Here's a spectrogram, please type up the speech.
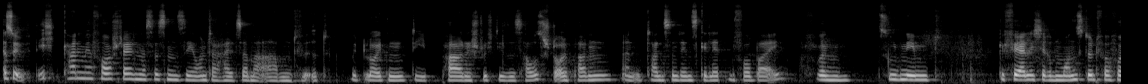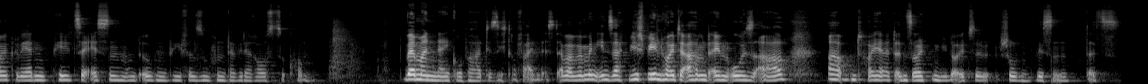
Also ich kann mir vorstellen, dass es ein sehr unterhaltsamer Abend wird. Mit Leuten, die panisch durch dieses Haus stolpern, an tanzenden Skeletten vorbei, von zunehmend gefährlicheren Monstern verfolgt werden, Pilze essen und irgendwie versuchen, da wieder rauszukommen. Wenn man eine Gruppe hat, die sich darauf einlässt. Aber wenn man ihnen sagt, wir spielen heute Abend ein OSA-Abenteuer, dann sollten die Leute schon wissen, dass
